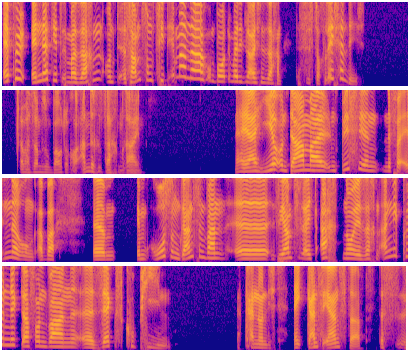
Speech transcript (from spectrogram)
Apple ändert jetzt immer Sachen und Samsung zieht immer nach und baut immer die gleichen Sachen. Das ist doch lächerlich. Aber Samsung baut doch auch andere Sachen rein. Naja, hier und da mal ein bisschen eine Veränderung, aber ähm, im Großen und Ganzen waren, äh, sie haben vielleicht acht neue Sachen angekündigt, davon waren äh, sechs Kopien. Kann doch nicht, ey, ganz ernsthaft. Das, äh,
